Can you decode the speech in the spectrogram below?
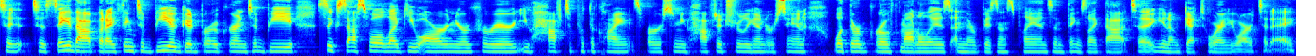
to to say that, but I think to be a good broker and to be successful like you are in your career, you have to put the clients first and you have to truly understand what their growth model is and their business plans and things like that to, you know, get to where you are today.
